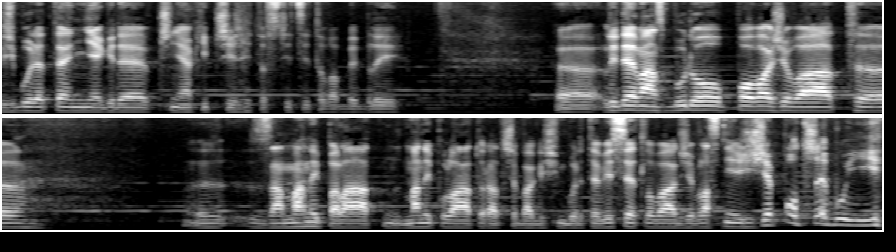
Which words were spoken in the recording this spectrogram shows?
když budete někde při nějaký příležitosti citovat Bibli. Eh, lidé vás budou považovat eh, za manipulátora, třeba když jim budete vysvětlovat, že vlastně že potřebují.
